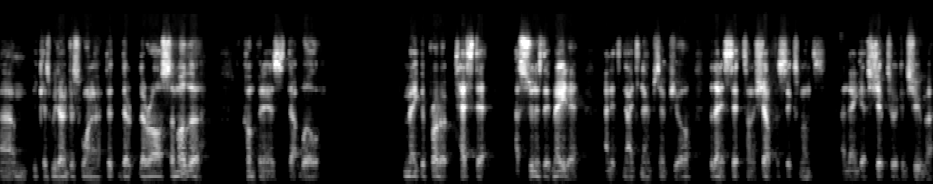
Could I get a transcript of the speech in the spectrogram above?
Um, because we don't just want to, there, there are some other companies that will make the product, test it as soon as they've made it, and it's 99% pure, but then it sits on a shelf for six months and then gets shipped to a consumer.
